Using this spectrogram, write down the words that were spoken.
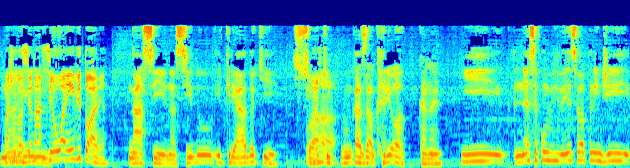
Mas, você nasceu aí em Vitória. Nasci, nascido e criado aqui. Só Aham. que por um casal carioca, né? E nessa convivência eu aprendi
